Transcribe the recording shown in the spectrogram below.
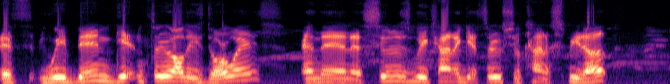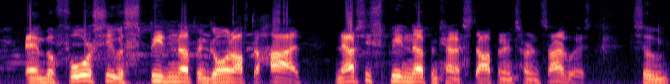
it's we've been getting through all these doorways and then as soon as we kind of get through she'll kind of speed up and before she was speeding up and going off to hide now she's speeding up and kind of stopping and turning sideways so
